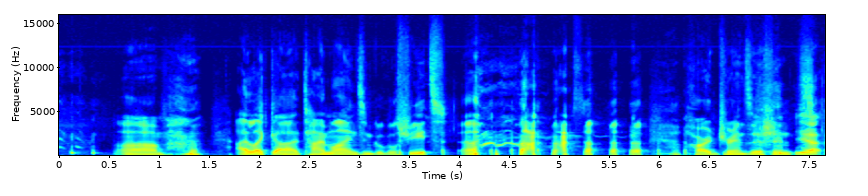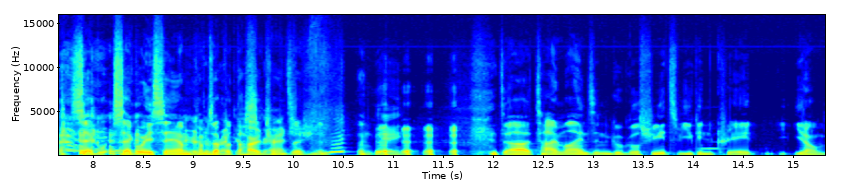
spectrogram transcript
um, I like uh, timelines in Google Sheets. hard transition. Yep. Segway, Segway Sam comes up with the hard scratch. transition. Okay. uh, timelines in Google Sheets. You can create, you know,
